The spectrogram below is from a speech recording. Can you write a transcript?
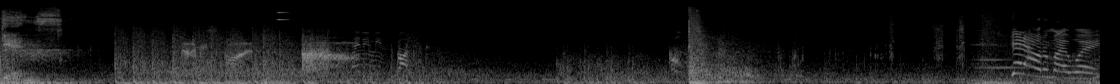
begins. Enemy spotted. Enemy spotted. Get out of my way!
